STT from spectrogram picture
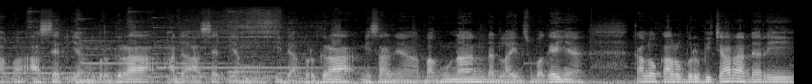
apa aset yang bergerak, ada aset yang tidak bergerak, misalnya bangunan dan lain sebagainya. Kalau kalau berbicara dari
